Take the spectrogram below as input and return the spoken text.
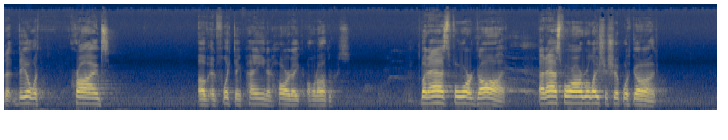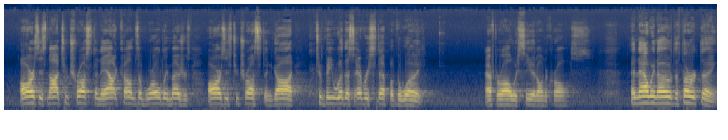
that deal with crimes of inflicting pain and heartache on others. But as for God, and as for our relationship with God, ours is not to trust in the outcomes of worldly measures. Ours is to trust in God to be with us every step of the way. After all, we see it on the cross. And now we know the third thing.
